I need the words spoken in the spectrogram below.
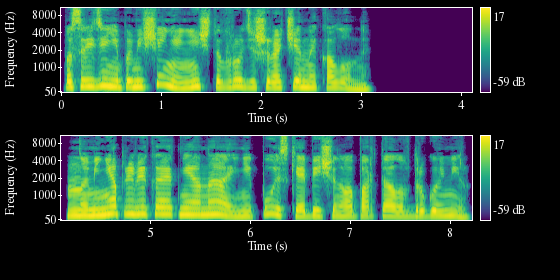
Посредине помещения нечто вроде широченной колонны. Но меня привлекает не она и не поиски обещанного портала в другой мир,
